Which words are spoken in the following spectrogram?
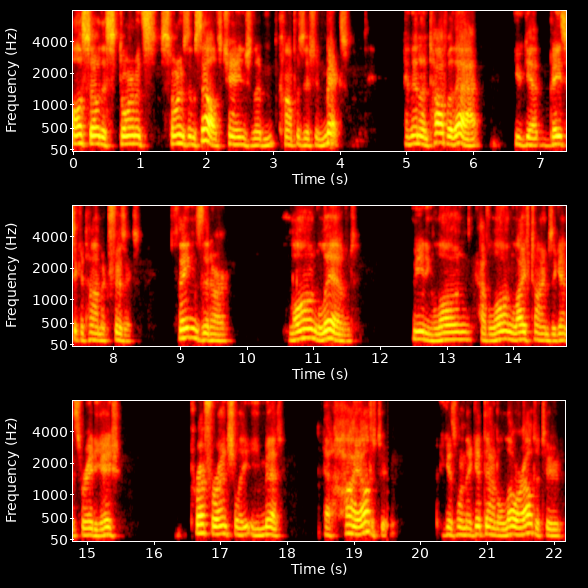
Also, the storm it's, storms themselves change the composition mix. And then on top of that, you get basic atomic physics. Things that are long-lived, meaning long, have long lifetimes against radiation, preferentially emit at high altitude. Because when they get down to lower altitude,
